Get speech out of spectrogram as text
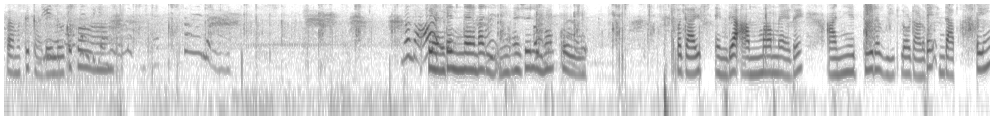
അപ്പം നമുക്ക് കടയിലോട്ട് പോവാം. അപ്പം എന്റെ നോക്കൂ. അപ്പം ഗായ്സ് എന്റെ അമ്മാമ്മയുടെ അനിയത്തിയുടെ വീട്ടിലോട്ടാണ്. എന്റെ അപ്പയും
